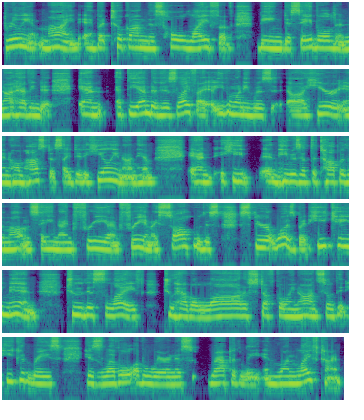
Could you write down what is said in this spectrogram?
brilliant mind, and but took on this whole life of being disabled and not having to. And at the end of his life, I even when he was uh, here in home hospice, I did a healing on him, and he and he was at the top of the mountain saying, "I'm free, I'm free," and I saw who this spirit was, but he came in to this life to have a lot of stuff going on so that he could raise his level of awareness rapidly in one lifetime.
